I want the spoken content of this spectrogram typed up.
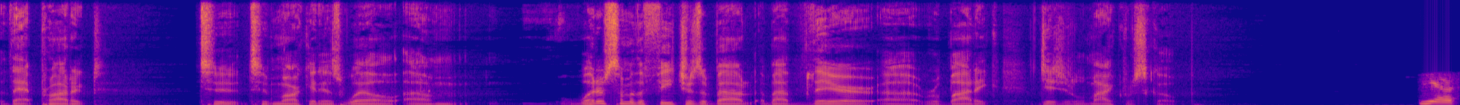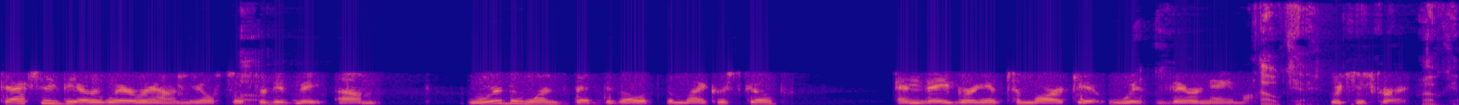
that product to to market as well. Um, what are some of the features about about their uh, robotic digital microscope? Yeah, it's actually the other way around, Neil. So oh. forgive me. Um, we're the ones that developed the microscope, and they bring it to market with their name on. Okay, which is great. Okay,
